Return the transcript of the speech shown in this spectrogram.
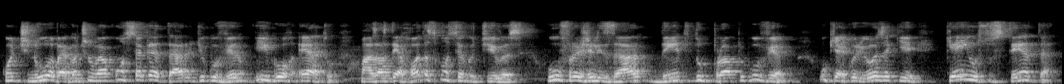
continua, vai continuar com o secretário de governo Igor Eto, mas as derrotas consecutivas o fragilizaram dentro do próprio governo. O que é curioso é que quem o sustenta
